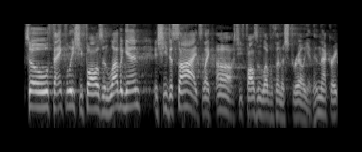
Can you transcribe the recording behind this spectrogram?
So thankfully she falls in love again and she decides like, oh, she falls in love with an Australian. Isn't that great?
